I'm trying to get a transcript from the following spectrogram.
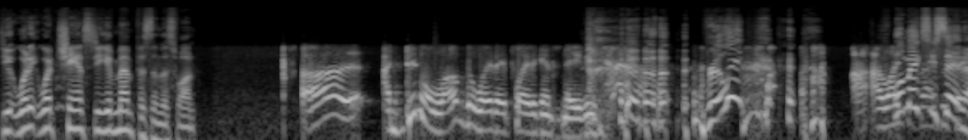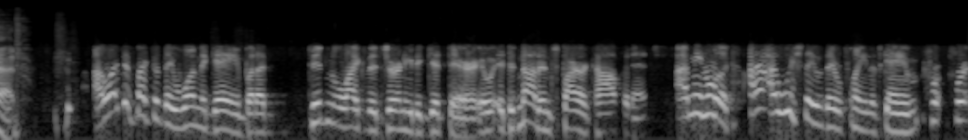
Do you, what what chance do you give Memphis in this one? Uh, I didn't love the way they played against Navy. Really? I, I like what makes you fact say they- that? I like the fact that they won the game, but I didn't like the journey to get there. It, it did not inspire confidence. I mean, look, I, I wish they they were playing this game for, for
